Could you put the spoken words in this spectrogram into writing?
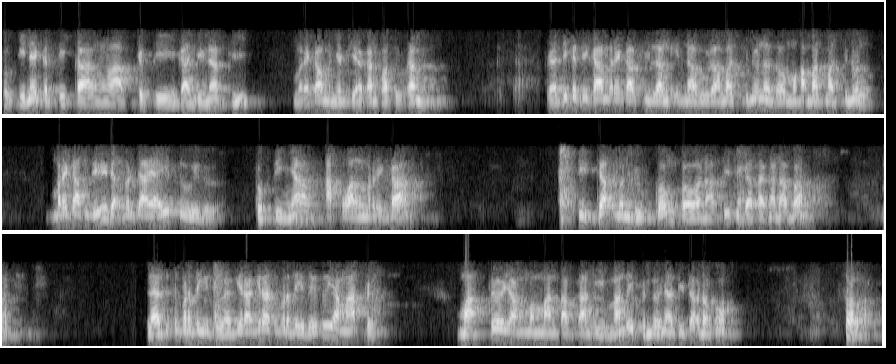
Buktinya ketika ngeladebi kanjeng Nabi, mereka menyediakan pasukan Berarti ketika mereka bilang Inna Hula Majnun atau Muhammad Majnun, mereka sendiri tidak percaya itu gitu. Buktinya akwal mereka tidak mendukung bahwa Nabi dikatakan apa? Majnun. Nah itu seperti itu. Kira-kira seperti itu. Itu yang mati. Mati yang memantapkan iman, tapi bentuknya tidak nopo. Salah.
